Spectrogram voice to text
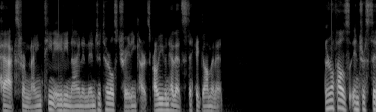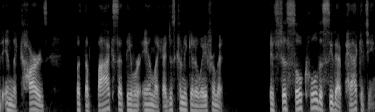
packs from 1989 and Ninja Turtles trading cards. Probably even had that stick of gum in it. I don't know if I was interested in the cards, but the box that they were in, like I just couldn't get away from it. It's just so cool to see that packaging.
